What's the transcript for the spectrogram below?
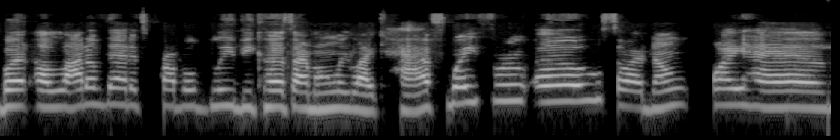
But a lot of that is probably because I'm only like halfway through O, so I don't quite have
